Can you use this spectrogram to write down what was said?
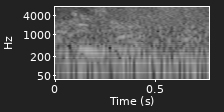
Ugh.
